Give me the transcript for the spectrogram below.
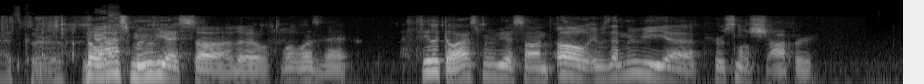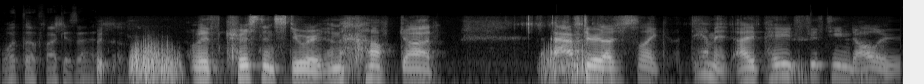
That's cool. The guys- last movie I saw, though, what was that? I feel like the last movie I saw. In, oh, it was that movie, uh, Personal Shopper, What the fuck is that? with Kristen Stewart. And oh god, after it, I was just like, damn it! I paid fifteen dollars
